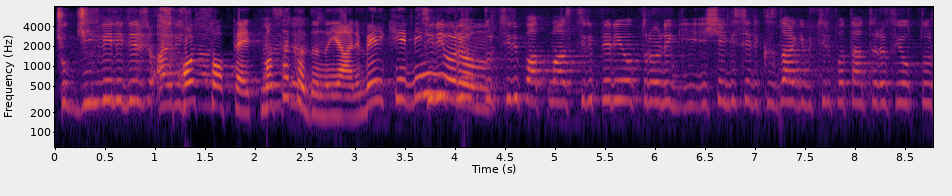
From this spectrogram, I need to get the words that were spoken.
çok cilvelidir. Ayrıca. Hoş sohbet, masa Evet, evet. kadını yani. Belki Trip bilmiyorum. yoktur, trip atmaz, tripleri yoktur. Öyle şey liseli kızlar gibi trip atan tarafı yoktur.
